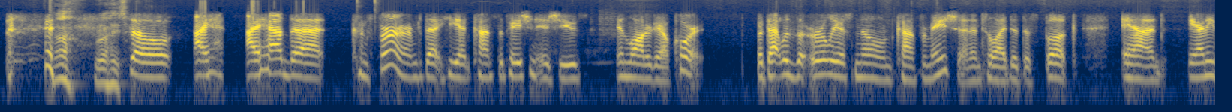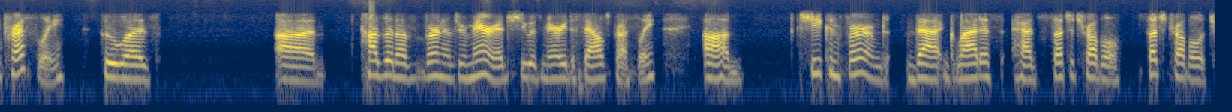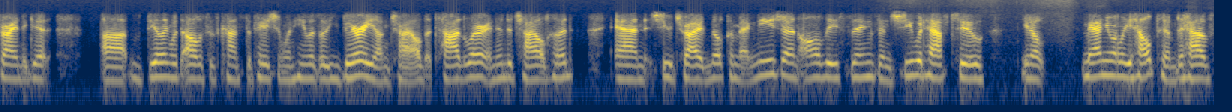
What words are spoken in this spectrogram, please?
oh, right. So I I had that confirmed that he had constipation issues in Lauderdale court, but that was the earliest known confirmation until I did this book. And Annie Presley, who was a cousin of Vernon through marriage, she was married to Sales Presley. Um, she confirmed that Gladys had such a trouble, such trouble trying to get uh, dealing with Elvis's constipation when he was a very young child, a toddler, and into childhood. And she tried milk and magnesia and all these things, and she would have to, you know, manually help him to have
